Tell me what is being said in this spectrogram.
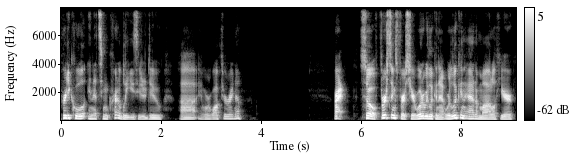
pretty cool and it's incredibly easy to do. Uh, and we're going to walk through right now. All right, so first things first here, what are we looking at? We're looking at a model here.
